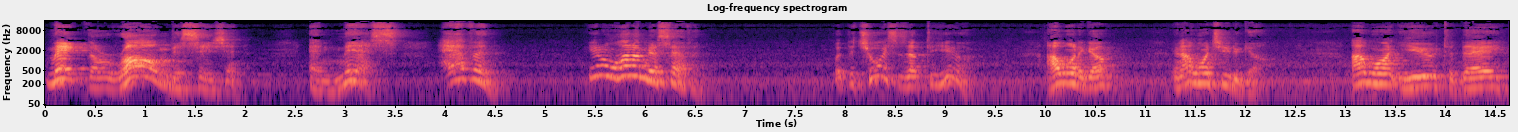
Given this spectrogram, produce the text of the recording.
make the wrong decision and miss heaven. You don't want to miss heaven. But the choice is up to you. I want to go, and I want you to go. I want you today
